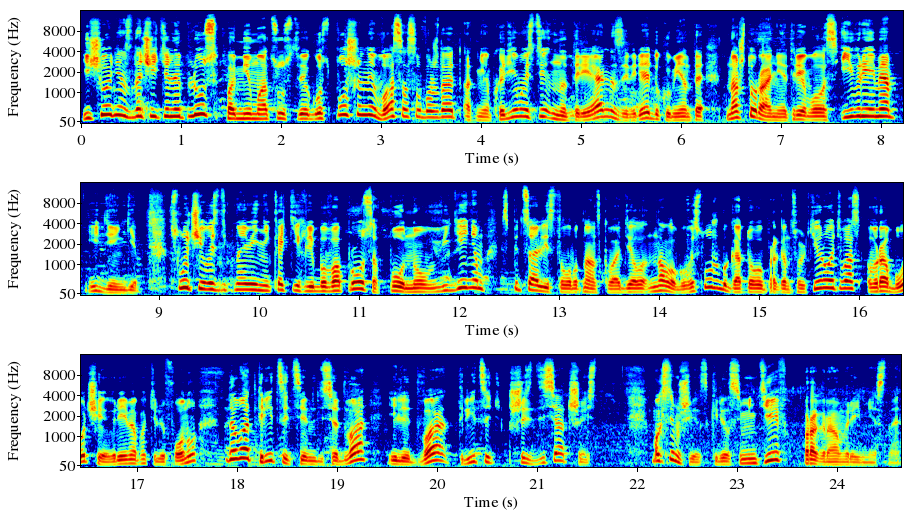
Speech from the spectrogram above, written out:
Еще один значительный плюс, помимо отсутствия госпошлины, вас освобождают от необходимости нотариально заверять документы, на что ранее требовалось и время, и деньги. В случае возникновения каких-либо вопросов по нововведениям, специалисты Лабутнанского отдела налоговой службы готовы проконсультировать вас в рабочее время по телефону 2 30 72 или 2 30 66. Максим Швец, Кирилл Сементьев, программа «Время местное».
